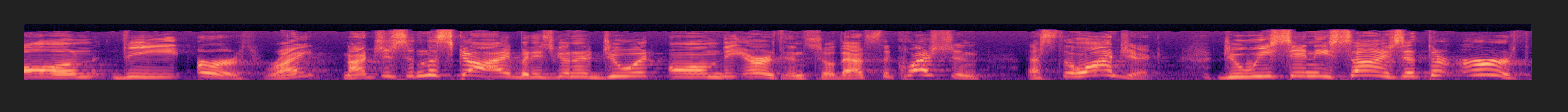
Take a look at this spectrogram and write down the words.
on the earth, right? Not just in the sky, but he's going to do it on the earth. And so that's the question. That's the logic. Do we see any signs that the earth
